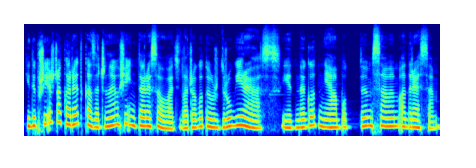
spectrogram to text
Kiedy przyjeżdża karetka, zaczynają się interesować, dlaczego to już drugi raz, jednego dnia pod tym samym adresem.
